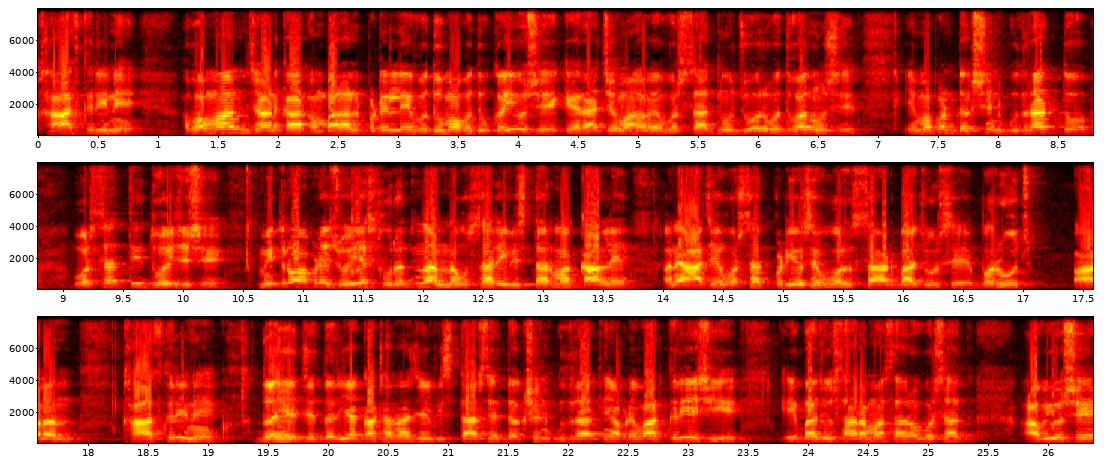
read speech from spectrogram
ખાસ કરીને હવામાન જાણકાર અંબાલાલ પટેલે વધુમાં વધુ કહ્યું છે કે રાજ્યમાં હવે વરસાદનું જોર વધવાનું છે. એમાં પણ દક્ષિણ ગુજરાત તો વરસાદથી ધોઈ જશે. મિત્રો, આપણે જોઈએ સુરતના નવસારી વિસ્તારમાં કાલે અને આજે વરસાદ પડ્યો છે. વલસાડ બાજુ છે, ભરૂચ, આણંદ. ખાસ કરીને દહેજ જે દરિયાકાંઠાના જે વિસ્તાર છે, દક્ષિણ ગુજરાતની આપણે વાત કરીએ છીએ, એ બાજુ સારામાં સારો વરસાદ આવ્યો છે.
